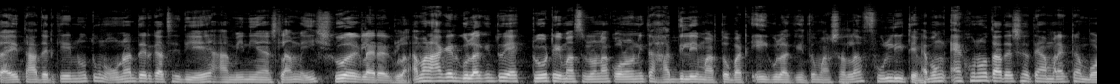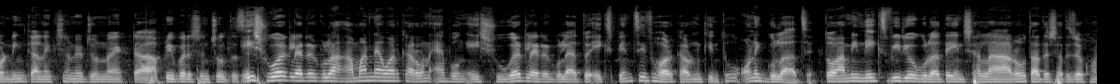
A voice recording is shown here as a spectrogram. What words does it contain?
তাই তাদেরকে নতুন ওনারদের কাছে দিয়ে আমি নিয়ে আসলাম এই সুগার গ্লাইডারগুলা আমার আগেরগুলা কিন্তু একটুও টেমা ছিল না, কলোনিতে হাত দিলেই মারতো বাট এইগুলা কিন্তু মার্শাল্লাহ ফুললি টেম এবং এখনও তাদের সাথে আমার একটা বন্ডিং কানেকশনের জন্য একটা প্রিপারেশন চলতেছে। এই সুগার গ্লাইডারগুলো আমার নেওয়ার কারণ এবং এই সুগার গ্লাইডারগুলো এত এক্সপেন্সিভ হওয়ার কারণ কিন্তু অনেকগুলো আছে। তো আমি নেক্সট ভিডিও গুলাতে ইনশাল্লাহ আরও তাদের সাথে যখন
